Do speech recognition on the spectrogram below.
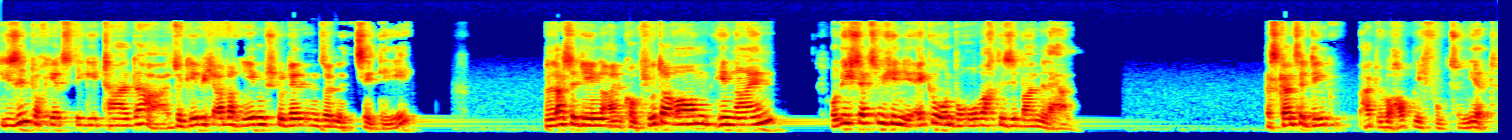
Die sind doch jetzt digital da. Also gebe ich einfach jedem Studenten so eine CD, lasse die in einen Computerraum hinein und ich setze mich in die Ecke und beobachte sie beim Lernen. Das ganze Ding hat überhaupt nicht funktioniert.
